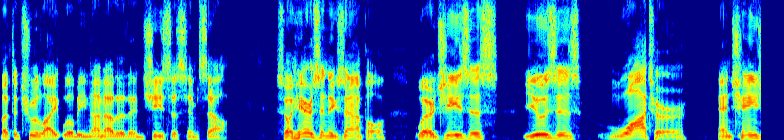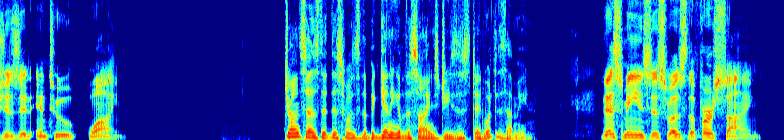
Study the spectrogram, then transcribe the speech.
but the true light will be none other than Jesus himself. So here's an example where Jesus uses water and changes it into wine. John says that this was the beginning of the signs Jesus did. What does that mean? This means this was the first sign.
